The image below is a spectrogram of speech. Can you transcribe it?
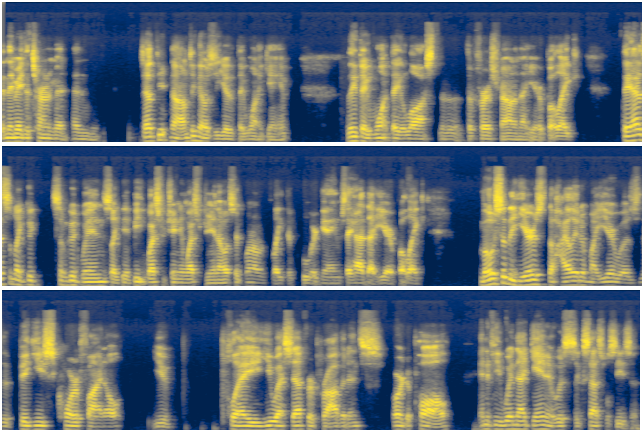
And they made the tournament, and the, no, I don't think that was the year that they won a game. I think they won, they lost the, the first round in that year, but like they had some like good some good wins. Like they beat West Virginia, and West Virginia. That was like one of like the cooler games they had that year. But like most of the years, the highlight of my year was the Big East quarterfinal. You play USF or Providence or DePaul, and if you win that game, it was a successful season.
